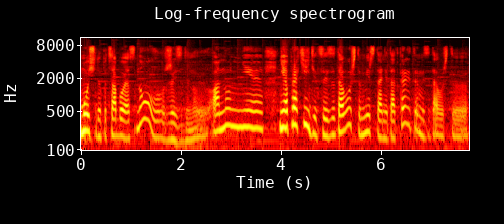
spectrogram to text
мощную под собой основу жизненную, оно не, не опрокинется из-за того, что мир станет открытым, из-за того, что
